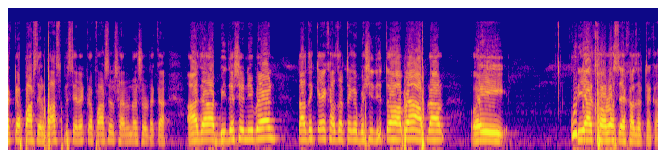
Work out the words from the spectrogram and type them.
একটা পার্সেল পাঁচ পিসের একটা পার্সেল সাড়ে নশো টাকা। আর যারা বিদেশে নেবেন, তাদেরকে এক হাজার টাকা বেশি দিতে হবে। আপনার ওই কুরিয়ার খরচ এক হাজার টাকা।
